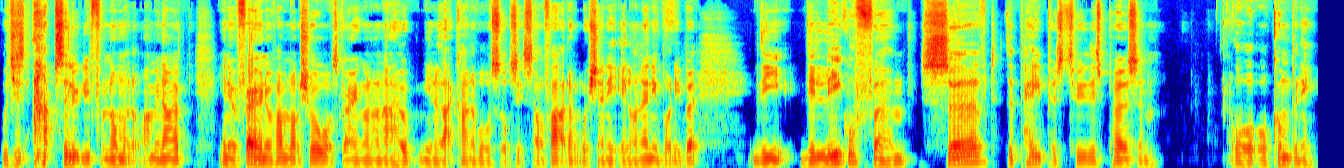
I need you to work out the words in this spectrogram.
which is absolutely phenomenal. I mean, I, you know, fair enough. I'm not sure what's going on, and I hope you know that kind of all sorts itself out. I don't wish any ill on anybody, but the the legal firm served the papers to this person or, or company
